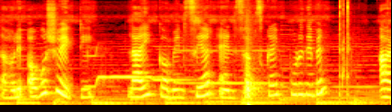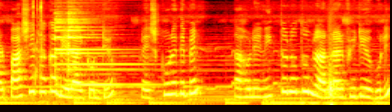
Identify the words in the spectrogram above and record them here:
তাহলে অবশ্যই একটি like, comment, share and subscribe করে দেবেন। আর পাশে থাকা বেল আইকনটিও প্রেস করে দেবেন, তাহলে নিত্য নতুন রান্নার ভিডিওগুলি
